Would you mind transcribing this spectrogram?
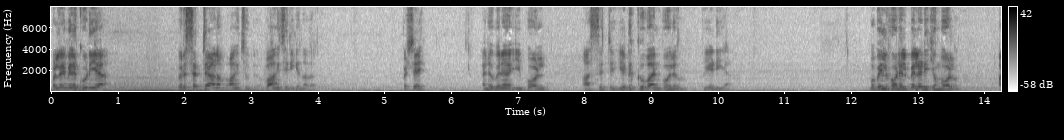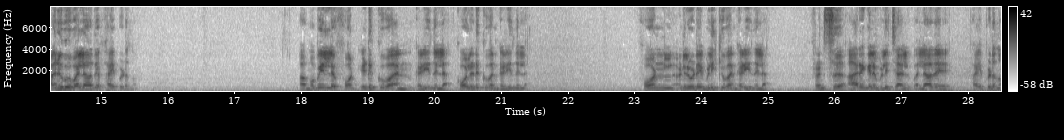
വളരെ വില കൂടിയ ഒരു സെറ്റാണ് വാങ്ങിച്ചു വാങ്ങിച്ചിരിക്കുന്നത്. പക്ഷേ അനൂപിന് ഇപ്പോൾ ആ സെറ്റ് എടുക്കുവാൻ പോലും പേടിയാണ് മൊബൈൽ ഫോണിൽ ബെല്ലടിക്കുമ്പോൾ അനൂപ് വല്ലാതെ ഭയപ്പെടുന്നു. ആ മൊബൈലിലെ ഫോൺ എടുക്കുവാൻ കഴിയുന്നില്ല കോൾ എടുക്കുവാൻ കഴിയുന്നില്ല ഫോണിലൂടെ വിളിക്കുവാൻ കഴിയുന്നില്ല. ഫ്രണ്ട്സ് ആരെങ്കിലും വിളിച്ചാൽ വല്ലാതെ ഭയപ്പെടുന്നു.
